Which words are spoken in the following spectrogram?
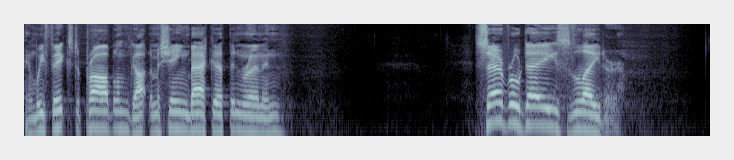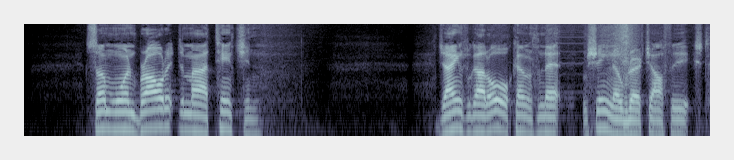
And we fixed the problem, got the machine back up and running. Several days later, someone brought it to my attention James, we got oil coming from that machine over there that y'all fixed.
